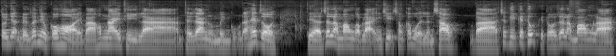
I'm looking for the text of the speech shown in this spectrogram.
Tôi nhận được rất nhiều câu hỏi và hôm nay thì là thời gian của mình cũng đã hết rồi. Thì à, rất là mong gặp lại anh chị trong các buổi lần sau. Và trước khi kết thúc thì tôi rất là mong là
